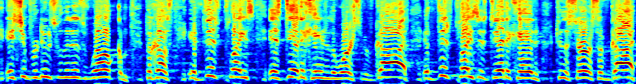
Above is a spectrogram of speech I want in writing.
It should produce within us welcome. Because if this place is dedicated to the worship of God, if this place is dedicated to the service of God,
